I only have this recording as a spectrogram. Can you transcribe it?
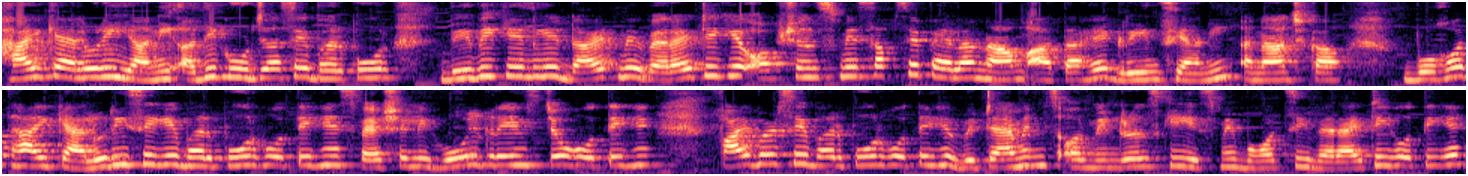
हाई कैलोरी यानी अधिक ऊर्जा से भरपूर बेबी के लिए डाइट में वैरायटी के ऑप्शंस में सबसे पहला नाम आता है ग्रेन्स यानी अनाज का। बहुत हाई कैलोरी से ये भरपूर होते हैं, स्पेशली होल ग्रेन्स जो होते हैं, फाइबर से भरपूर होते हैं विटामिन और मिनरल्स की इसमें बहुत सी वैरायटी होती है,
